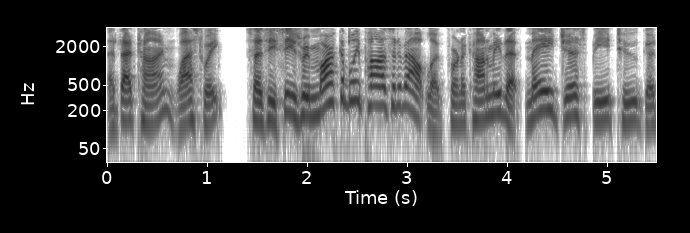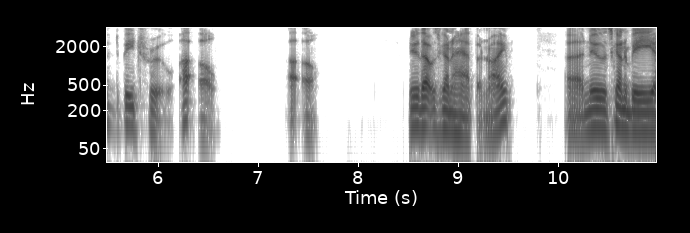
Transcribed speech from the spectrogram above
at that time, last week, says he sees remarkably positive outlook for an economy that may just be too good to be true. Uh oh. Uh oh. Knew that was going to happen, right? Uh, knew it was going to be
